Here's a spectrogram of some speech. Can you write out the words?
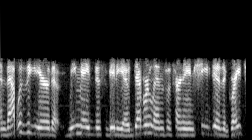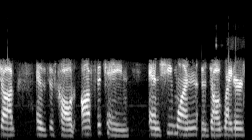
And that was the year that we made this video. Deborah Lenz was her name. She did a great job. And was just called Off the Chain. And she won the Dog Writers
